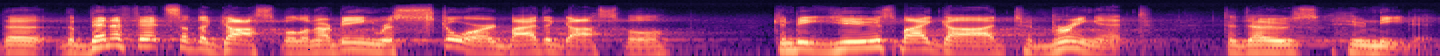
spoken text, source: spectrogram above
the, the benefits of the gospel and are being restored by the gospel can be used by God to bring it to those who need it.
